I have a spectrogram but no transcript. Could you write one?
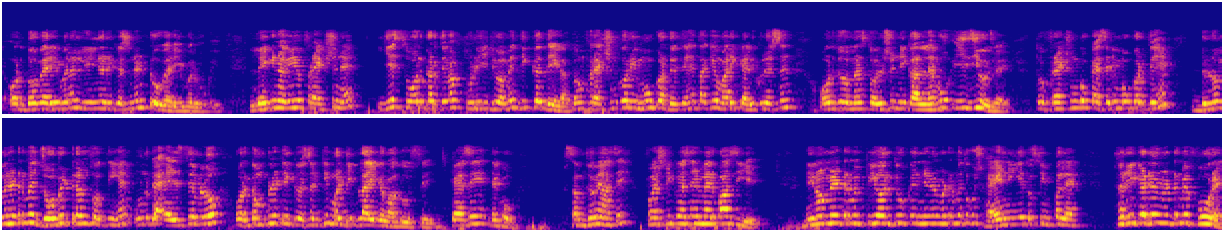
और दो वेरिएबल है लीनियर इक्वेशन में टू वेरिएबल हो गई। लेकिन अभी ये फ्रैक्शन है, ये सोल्व करते वक्त थोड़ी जो हमें दिक्कत देगा तो हम फ्रैक्शन को रिमूव कर देते हैं ताकि हमारी कैलकुलेशन और जो हमारा सोल्यूशन निकालना है वो ईजी हो जाए। तो फ्रैक्शन को कैसे रिमूव करते हैं? डिनोमिनेटर में जो भी टर्म्स होती हैं, उनका एल्सियम लो और कंप्लीट इक्वेशन की मल्टीप्लाई करवा दो उससे। कैसे? देखो, समझो यहाँ से। फ़र्स्ट इक्वेशन मेरे पास ये। डिनोमिनेटर में पी और क्यू के डिनोमिनेटर में तो कुछ है नहीं है तो सिंपल है। थ्री का डिनोमिनेटर में फोर है।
